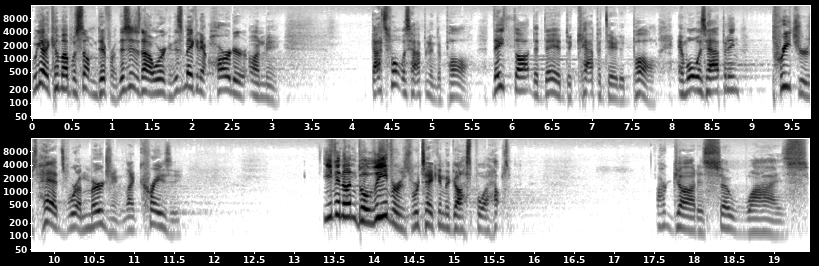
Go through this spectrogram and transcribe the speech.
We got to come up with something different. This is not working. This is making it harder on me. That's what was happening to Paul. They thought that they had decapitated Paul. And what was happening? Preachers' heads were emerging like crazy. Even unbelievers were taking the gospel out. Our God is so wise.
